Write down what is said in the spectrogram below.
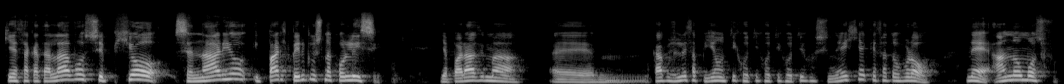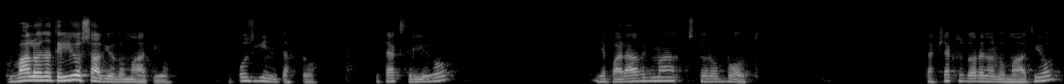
και θα καταλάβω σε ποιο σενάριο υπάρχει περίπτωση να κολλήσει. Για παράδειγμα, ε, κάποιος λέει θα πηγαίνω τείχο, τείχο, τείχο, τείχο συνέχεια και θα το βρω. Ναι, αν όμως βάλω ένα τελείως άδειο δωμάτιο, και πώς γίνεται αυτό; Κοιτάξτε λίγο, για παράδειγμα, στο ρομπότ. Θα φτιάξω τώρα ένα δωμάτιο,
